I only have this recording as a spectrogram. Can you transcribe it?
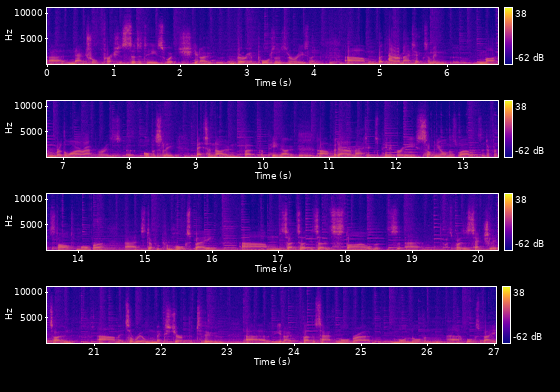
uh, natural fresh acidities, which, you know, very important in a Riesling. Um, but aromatics, I mean, Martinborough, the Wairarapa is uh, obviously better known for, for Pinot. Um, but aromatics, Pinot Gris, Sauvignon as well, it's a different style to Marlborough. Uh, it's different from Hawke's Bay. Um, so it's a, it's a style that's, uh, I suppose, essentially its own. Um, it's a real mixture of the two, uh, you know, further south Marlborough, more northern uh, Hawke's Bay,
